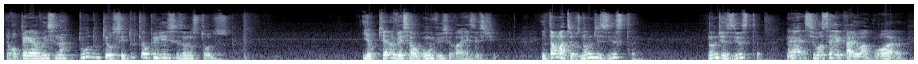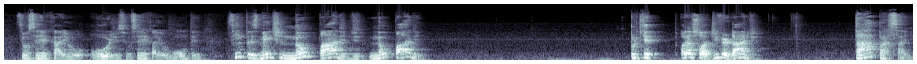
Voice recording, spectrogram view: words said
Eu vou pegar e vou ensinar tudo que eu sei, tudo que eu aprendi esses anos todos. E eu quero ver se algum vício vai resistir. Então, Mateus, não desista. Não desista. Né? Se você recaiu agora, se você recaiu hoje, se você recaiu ontem, simplesmente não pare. De, não pare. Porque, olha só, de verdade, tá para sair.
